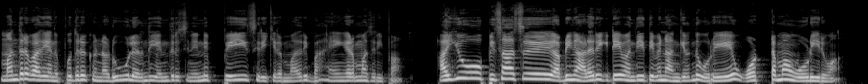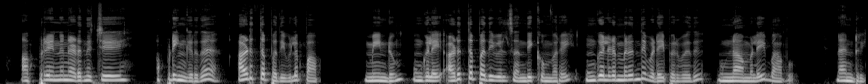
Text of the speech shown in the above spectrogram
மந்திரவாதி அந்த புதருக்கு நடுவுல இருந்து எந்திரிச்சு நின்று பேய் சிரிக்கிற மாதிரி பயங்கரமாக சிரிப்பான். ஐயோ பிசாசு! அப்படின்னு அலறிக்கிட்டே வந்தியத்தேவன் அங்கிருந்து ஒரே ஓட்டமாக ஓடிடுவான் அப்புறம் என்ன நடந்துச்சு? அப்படிங்கிறத அடுத்த பதிவில் பார்ப்போம் மீண்டும் உங்களை அடுத்த பதிவில் சந்திக்கும் வரை உங்களிடமிருந்து விடைபெறுவது உண்ணாமலே பாபு. நன்றி.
